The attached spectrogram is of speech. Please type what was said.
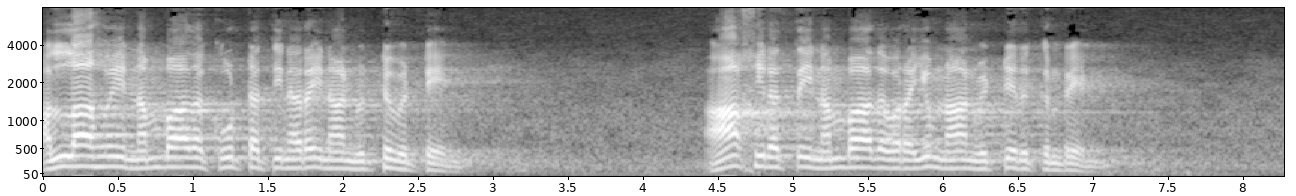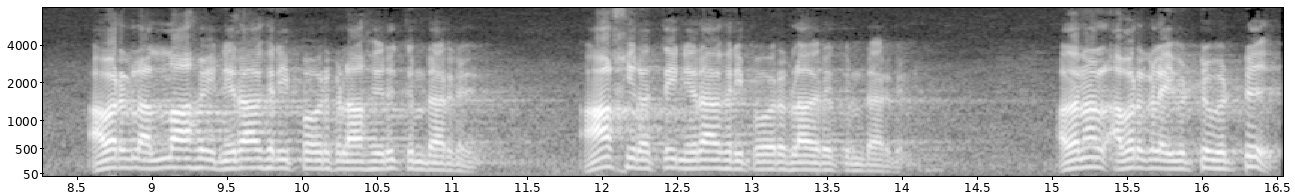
அல்லாஹுவை நம்பாத கூட்டத்தினரை நான் விட்டுவிட்டேன். ஆகிரத்தை நம்பாதவரையும் நான் விட்டிருக்கின்றேன். அவர்கள் அல்லாஹை நிராகரிப்பவர்களாக இருக்கின்றார்கள். ஆகிரத்தை நிராகரிப்பவர்களாக இருக்கின்றார்கள். அதனால் அவர்களை விட்டுவிட்டு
